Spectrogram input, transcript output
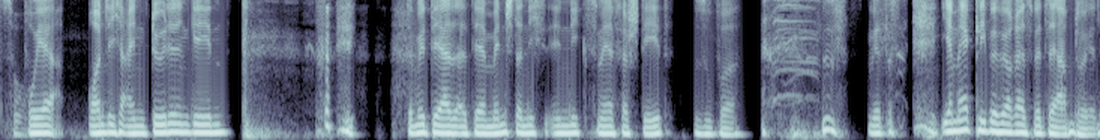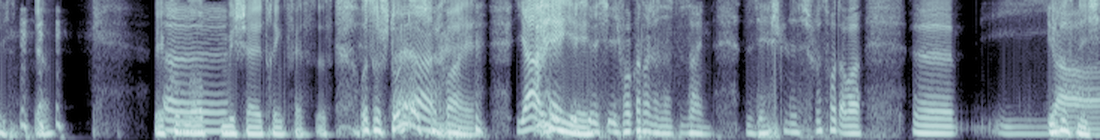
So. Vorher ordentlich einen Dödeln gehen. damit der, der Mensch dann nicht nichts mehr versteht. Super. Wird, ihr merkt, liebe Hörer, es wird sehr abenteuerlich. Ja. Wir gucken, Äh. ob Michelle trinkfest ist. Unsere Stunde Ja. ist vorbei. Ja, Ach, ich, ich, ich, ich wollte gerade sagen, das ist ein sehr schönes Schlusswort, aber äh, Ist es nicht.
